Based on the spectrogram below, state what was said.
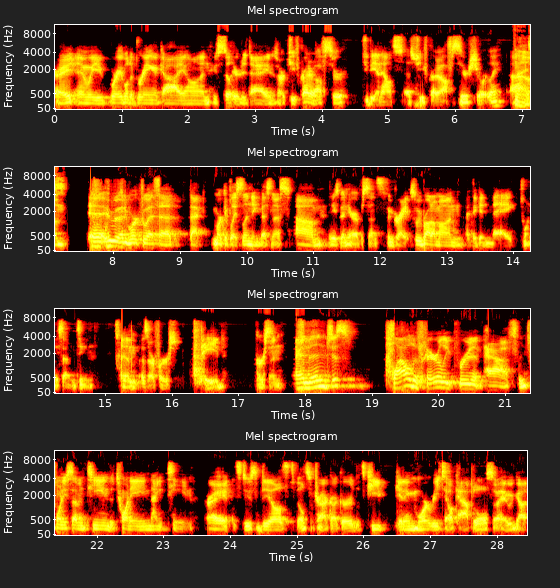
Right. And we were able to bring a guy on who's still here today and is our chief credit officer to be announced as chief credit officer shortly. Nice. Um, eh, who had worked with uh, that marketplace lending business. Um, he's been here ever since. It's been great. So we brought him on, I think in May 2017 and as our first paid person. And then just plowed a fairly prudent path from 2017 to 2019 right? Let's do some deals. Let's build some track record. Let's keep getting more retail capital. So, hey, we've got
